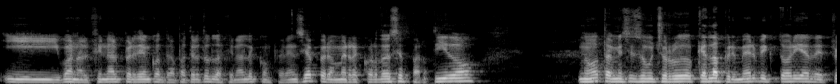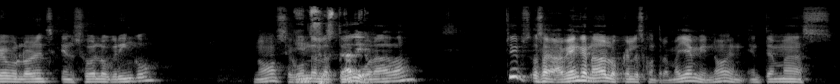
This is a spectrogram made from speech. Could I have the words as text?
Y bueno, al final perdieron contra Patriotas la final de conferencia, pero me recordó ese partido. ¿No? También se hizo mucho ruido, que es la primera victoria de Trevor Lawrence en suelo gringo. ¿No? Segunda en la temporada. Sí, pues, o sea, habían ganado locales contra Miami, ¿no? En, temas.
